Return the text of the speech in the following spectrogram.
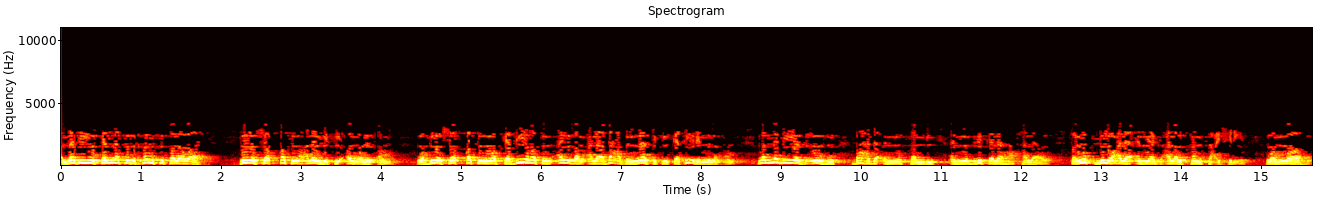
الذي يكلف بخمس صلوات هي شقة عليه في أول الأمر وهي شاقة وكبيرة أيضا على بعض الناس في كثير من الأمر. ما الذي يدعوه بعد أن يصلي أن يدرك لها حلاوة؟ فيقبل على أن يجعل الخمس عشرين. والله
